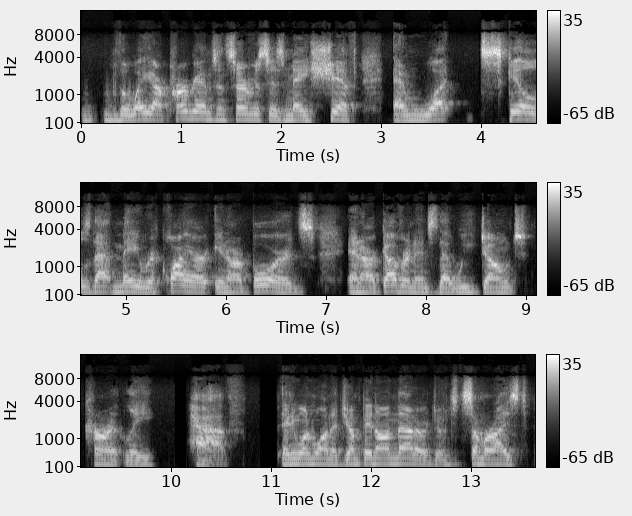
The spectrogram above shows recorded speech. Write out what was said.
the way our programs and services may shift and what skills that may require in our boards and our governance that we don't currently have. Anyone want to jump in on that or summarized?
